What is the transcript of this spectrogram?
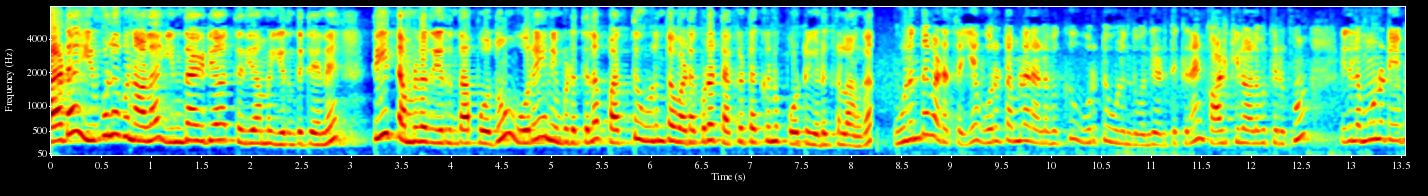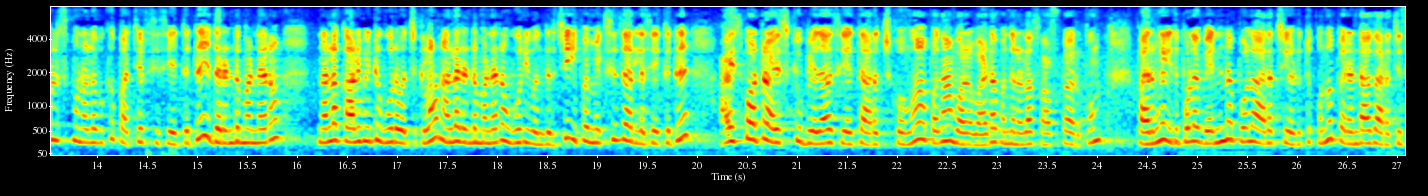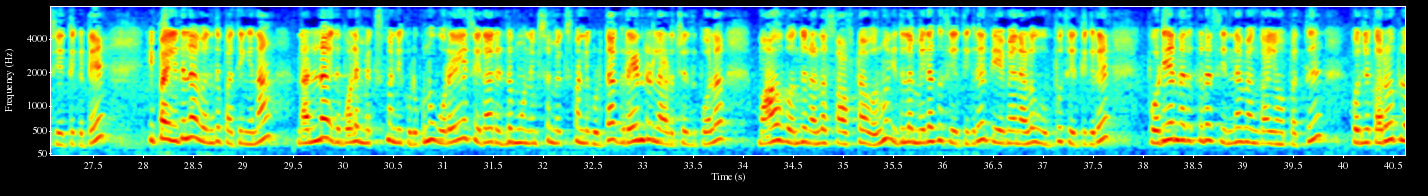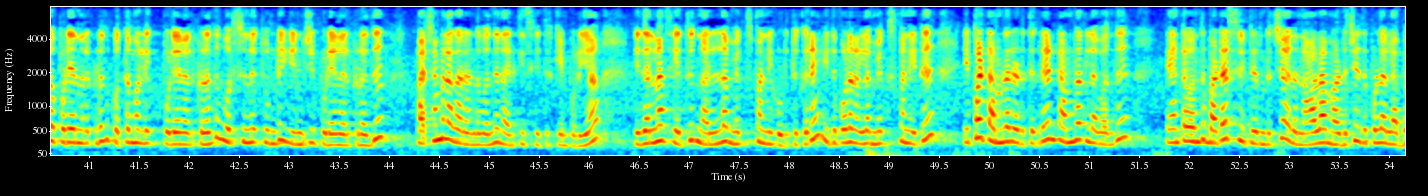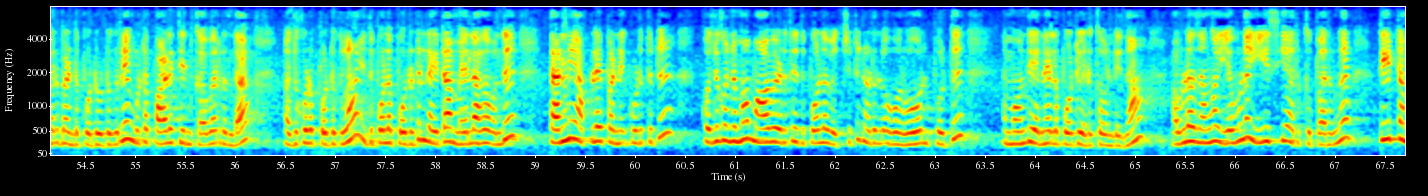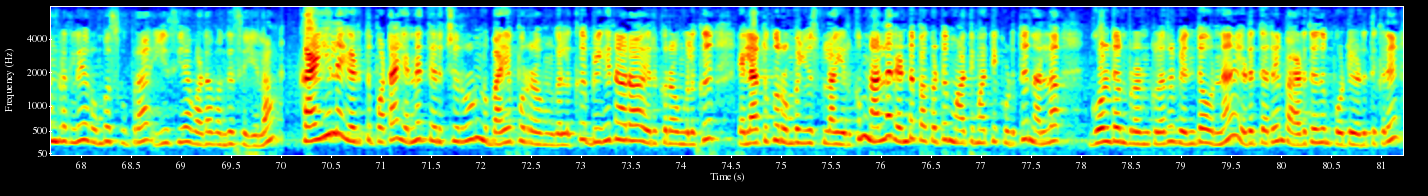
அட இவ்வளவு நாளாக இந்த ஐடியா தெரியாமல் இருந்துட்டேனே. டீ டம்ளர் இருந்தால் போதும் ஒரே நிமிடத்தில் பத்து உளுந்த வடை கூட டக்கு டக்குன்னு போட்டு எடுக்கலாங்க. உளுந்த வடை செய்ய ஒரு டம்ளர் அளவுக்கு உருட்டு உளுந்து வந்து எடுத்துக்கிறேன். கால் கிலோ அளவுக்கு இருக்கும். இதில் மூணு டேபிள் ஸ்பூன் அளவுக்கு பச்சரிசி சேர்த்துட்டு இதை ரெண்டு மணி நேரம் நல்லா கழுவிட்டு ஊற வச்சுக்கலாம். நல்லா ரெண்டு மணி நேரம் ஊறி வந்துருச்சு. இப்போ மிக்ஸி ஜாரில் சேர்த்துட்டு ஐஸ் வாட்டர் ஐஸ் கியூப் ஏதாவது சேர்த்து அரைச்சிக்கோங்க. அப்போ தான் வடை வந்து நல்லா சாஃப்டாக இருக்கும். பாருங்கள் இது போல் வெண்ணெய் போல் அரைச்சி எடுத்துக்கணும். இப்போ ரெண்டாவது அரைச்சி சேர்த்துக்கிட்டேன். இப்போ இதில் வந்து பார்த்தீங்கன்னா நல்லா இது போல் மிக்ஸ் பண்ணி கொடுக்கணும். ஒரே சைடாக ரெண்டு மூணு நிமிஷம் மிக்ஸ் பண்ணி கொடுத்தா கிரைண்டரில் அரைச்சது போல் மாவு வந்து நல்லா சாஃப்டாக வரும். இதில் மிளகு சேர்த்துக்கிறேன். தேவையான அளவு உப்பு சேர்த்துக்கிறேன். பொடியாக இருக்கிற சின்ன வெங்காயம் பத்து கொஞ்சம் கருவேப்பிலை பொடியாக நறுக்கிறது கொத்தமல்லி பொடியாக நறுக்கிறது ஒரு சின்ன துண்டு இஞ்சி பொடியாக நறுக்கிறது பச்சை மிளகாய் ரெண்டு வந்து நறுக்கி சேர்த்துருக்கேன் பொடியாக இதெல்லாம் சேர்த்து நல்லா மிக்ஸ் பண்ணி கொடுத்துக்கிறேன். இது போல் நல்லா மிக்ஸ் பண்ணிவிட்டு இப்போ டம்ளர் எடுத்துக்கிறேன். டம்ளரில் வந்து என்கிட்ட வந்து பட்டர் சீட் இருந்துச்சு அதை நாலாம் மடித்து இது போல் லப்பர் பேண்டு போட்டு விட்டுக்கிறேன். உங்கள்கிட்ட பாலித்தீன் கவர் இருந்தால் அது கூட போட்டுக்கலாம். இது போல் போட்டுட்டு லைட்டாக மேலாக வந்து தண்ணி அப்ளை பண்ணி கொடுத்துட்டு கொஞ்சம் கொஞ்சமாக மாவு எடுத்து இது போல் வச்சுட்டு நடுவில் ஒரு ஹோல் போட்டு நம்ம வந்து எண்ணெயில் போட்டு எடுக்க வேண்டியதுதான். அவ்வளோதாங்க எவ்வளோ ஈஸியாக இருக்குது பாருங்கள் டீ டம்ளர்லேயே ரொம்ப சூப்பராக ஈஸியாக வடை வந்து செய்யலாம். கையில் எடுத்து போட்டால் எண்ணெய் தெரிச்சிரும்னு பயப்படுறவங்களுக்கு பிகினராக இருக்கிறவங்களுக்கு எல்லாத்துக்கும் ரொம்ப யூஸ்ஃபுல்லாக இருக்கும். நல்லா ரெண்டு பக்கட்டும் மாற்றி மாற்றி கொடுத்து நல்லா கோல்டன் ப்ரௌன் கலர் வெந்த உடனே எடுத்துறேன் இப்போ அடுத்ததும் போட்டு எடுத்துக்கிறேன்.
